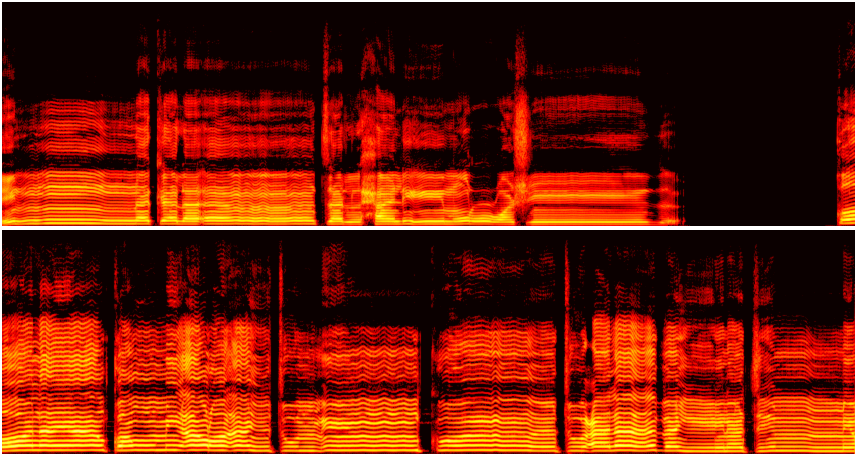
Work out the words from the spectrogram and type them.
إنك لأنت الحليم الرشيد. قال يا قوم أرأيتم إن كنت على بينة من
